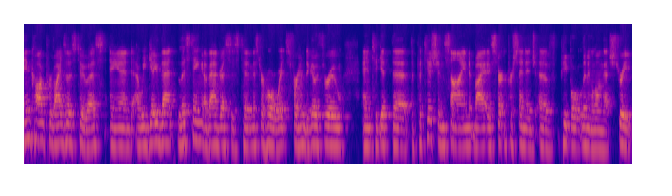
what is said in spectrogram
INCOG provides those to us, and uh, we gave that listing of addresses to Mr. Horowitz for him to go through and to get the, the petition signed by a certain percentage of people living along that street.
